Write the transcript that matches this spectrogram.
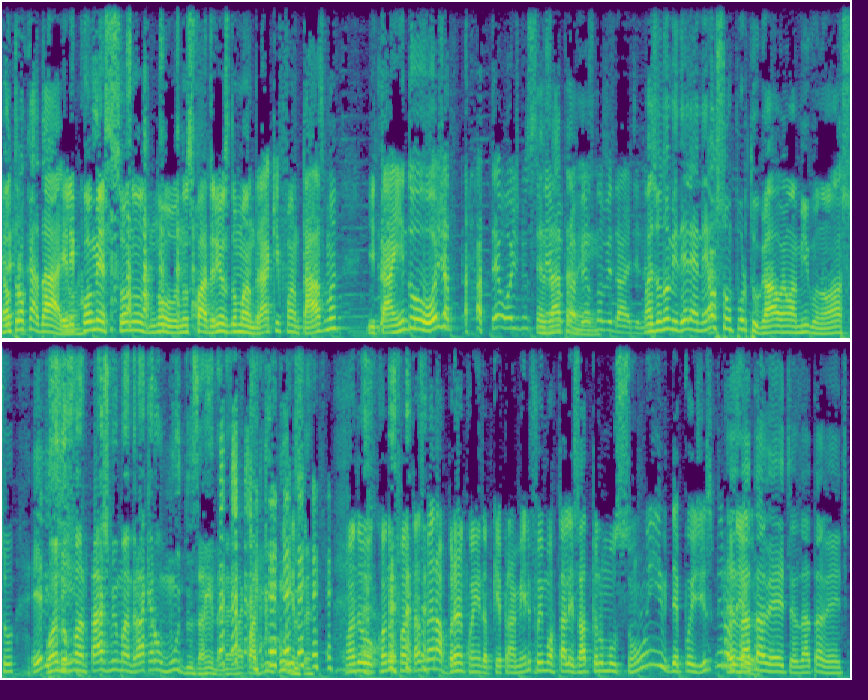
é um trocadilho. Ele começou no- no- nos quadrinhos do Mandrake Fantasma e tá indo hoje até hoje no cinema pra ver as Exatamente. novidades, né? Mas o nome dele é Nelson Portugal, é um amigo nosso. Ele Quando sim, o Fantasma e o Mandrake eram mudos ainda, né? Era quadrinho mudo, né? Quando, quando o fantasma era branco ainda, porque pra mim ele foi imortalizado pelo Mussum e depois disso virou negro. Exatamente, exatamente.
